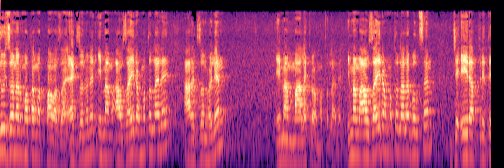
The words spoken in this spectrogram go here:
দুইজনের মতামত পাওয়া যায়, একজন হলেন ইমাম আউজাই রহমতুল্লাহ আরেকজন হইলেন ইমাম মালিক রহমতুল্লাহ ইমাম আউজাই রহমতুল্লাহ বলছেন যে এই রাত্রিতে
